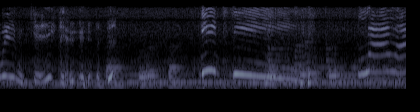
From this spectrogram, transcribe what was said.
Winky. Dipsy! Lala!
